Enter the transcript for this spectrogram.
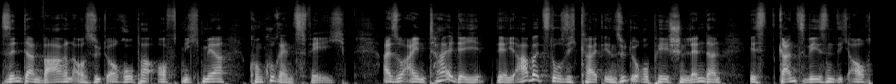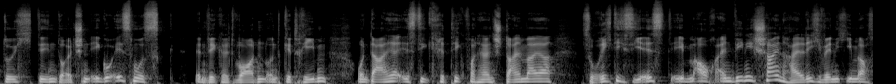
sind dann Waren aus Südeuropa oft nicht mehr konkurrenzfähig. Also ein Teil der, der Arbeitslosigkeit in südeuropäischen Ländern ist ganz wesentlich auch durch den deutschen Egoismus entwickelt worden und getrieben. Und daher ist die Kritik von Herrn Steinmeier, so richtig sie ist, eben auch ein wenig scheinheilig, wenn ich ihm auch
